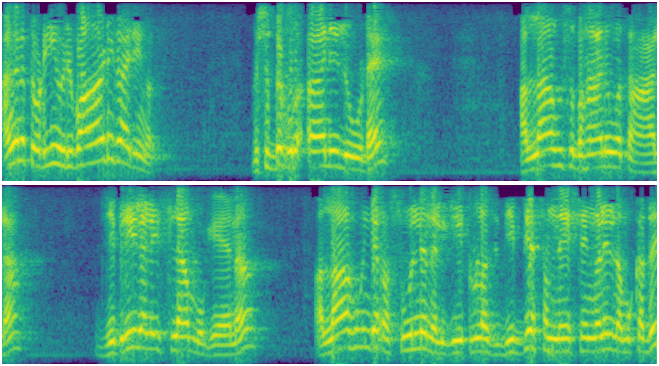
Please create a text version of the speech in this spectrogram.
അങ്ങനെ തുടങ്ങി ഒരുപാട് കാര്യങ്ങൾ. വിശുദ്ധ ഖുർആാനിലൂടെ അള്ളാഹു സുബാനുവ താല ജിബ്രീൽ അലി ഇസ്ലാം മുഖേന അള്ളാഹുവിന്റെ റസൂലിന് നൽകിയിട്ടുള്ള ദിവ്യ സന്ദേശങ്ങളിൽ നമുക്കത്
